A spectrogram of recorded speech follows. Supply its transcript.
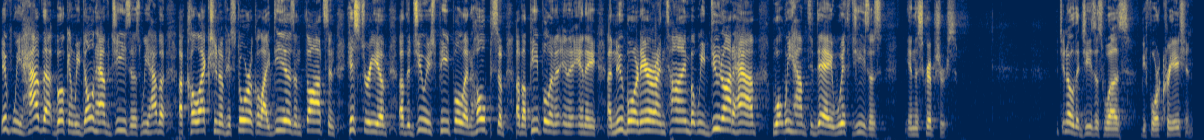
if we have that book and we don't have Jesus, we have a, a collection of historical ideas and thoughts and history of, of the Jewish people and hopes of, of a people in, a, in, a, in a, a newborn era and time, but we do not have what we have today with Jesus in the scriptures. Did you know that Jesus was before creation?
